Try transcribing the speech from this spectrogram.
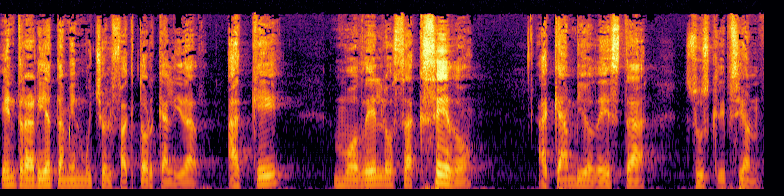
entraría también mucho el factor calidad. ¿A qué modelos accedo a cambio de esta suscripción?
